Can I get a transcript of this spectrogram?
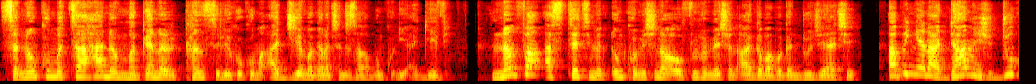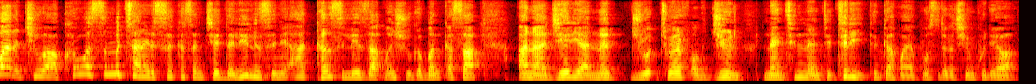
Sannan kuma ta hana maganar kansile ko kuma ajiye maganar canza sababbin kuɗi a gefe. Nan fa a statement ɗin Commissioner of Information Aga Baba Ganduje ya ce, abin yana damun shi duba da cewa akwai wasu mutane da suka kasance dalilin su ne aka kansile zaɓen shugaban kasa a Najeriya na 12 of June 1993 tun kafin haifo su daga cikin ku da yawa.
